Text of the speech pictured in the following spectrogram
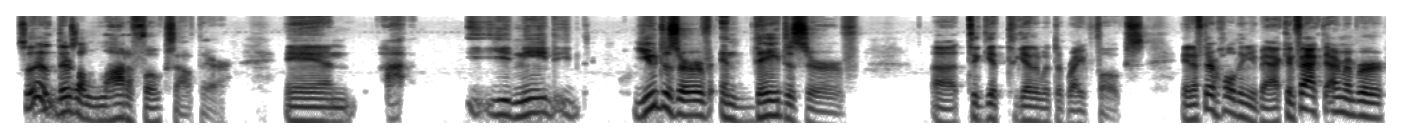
So there, mm-hmm. there's a lot of folks out there. And uh, you need you deserve and they deserve uh, to get together with the right folks. And if they're holding you back in fact i remember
